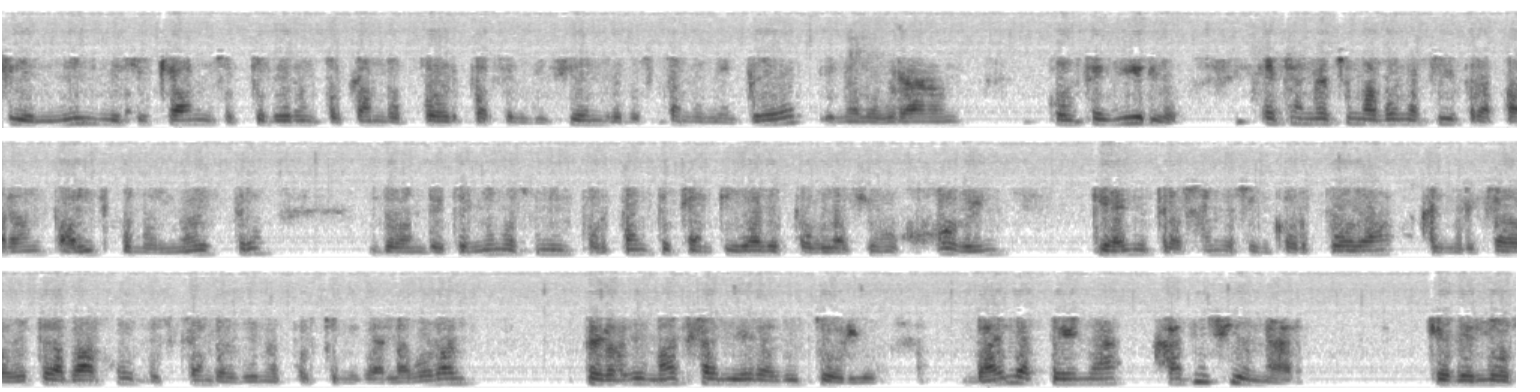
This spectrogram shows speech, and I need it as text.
cien mil mexicanos estuvieron tocando puertas en diciembre buscando un empleo y no lograron conseguirlo. Esa no es una buena cifra para un país como el nuestro, donde tenemos una importante cantidad de población joven que año tras año se incorpora al mercado de trabajo buscando alguna oportunidad laboral. Pero además, Javier Auditorio, vale la pena adicionar que de los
